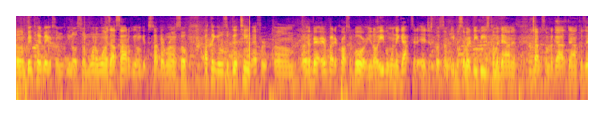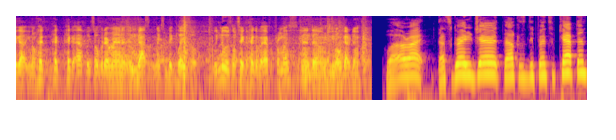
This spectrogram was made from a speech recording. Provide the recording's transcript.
um, big playmaker some, you know, some one-on-ones outside if we don't get to stop that run. So I think it was a good team effort. Um, everybody across the board, you know, even when they got to the edges for some, even some of the DBs coming down and chopping some of the guys down because they got, you know, heck, heck, heck of athletes over there, man, and, and guys make some big plays. So we knew it was going to take a heck of an effort from us, and um, you know, we got it done. Well, all right, that's Grady Jarrett, Falcons defensive captain.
